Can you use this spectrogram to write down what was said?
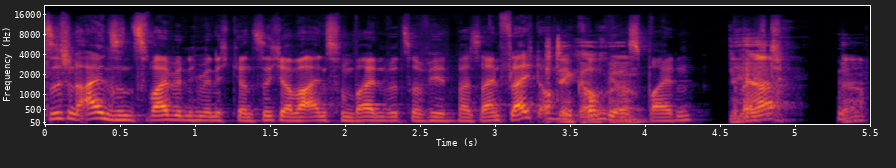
zwischen eins und zwei bin ich mir nicht ganz sicher, aber eins von beiden wird es auf jeden Fall sein. Vielleicht auch eine Kombi auch, ja. aus beiden. Vielleicht. Ja, ja.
